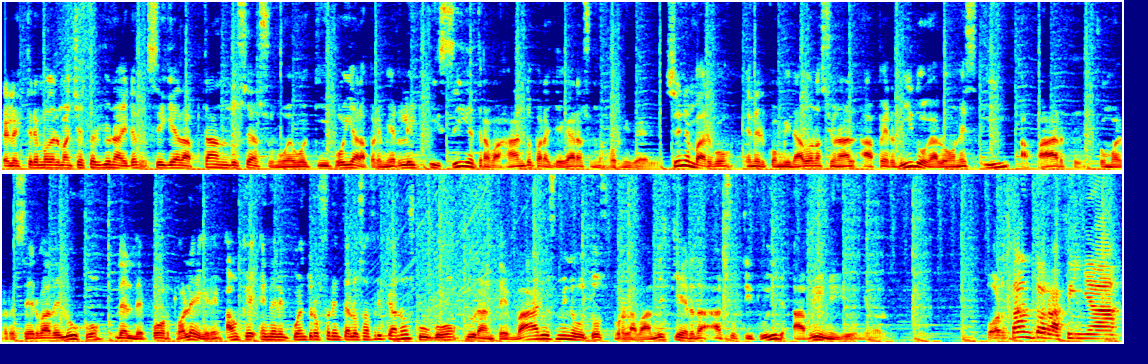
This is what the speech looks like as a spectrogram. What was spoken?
El extremo del Manchester United sigue adaptando a su nuevo equipo y a la Premier League y sigue trabajando para llegar a su mejor nivel. Sin embargo, en el combinado nacional ha perdido galones y, aparte, como el reserva de lujo del Deporto Alegre, aunque en el encuentro frente a los africanos jugó durante varios minutos por la banda izquierda al sustituir a Vini Jr. Por tanto, Rafinha,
